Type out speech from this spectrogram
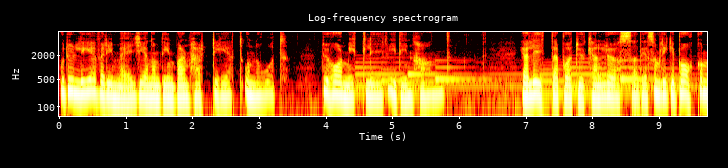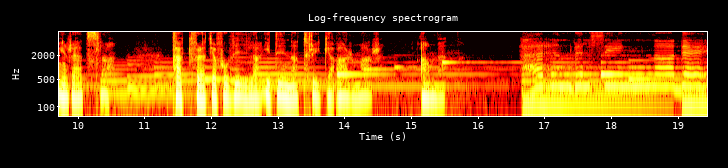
och du lever i mig genom din barmhärtighet och nåd. Du har mitt liv i din hand. Jag litar på att du kan lösa det som ligger bakom min rädsla. Tack för att jag får vila i dina trygga armar. Amen. Herren välsigna dig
